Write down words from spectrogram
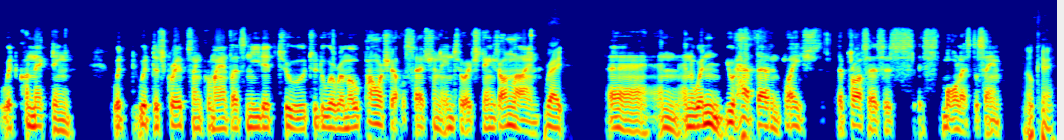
with connecting with, with the scripts and commandlets needed to, to do a remote PowerShell session into Exchange Online. Right. Uh, and, and when you have that in place, the process is, is more or less the same. Okay.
